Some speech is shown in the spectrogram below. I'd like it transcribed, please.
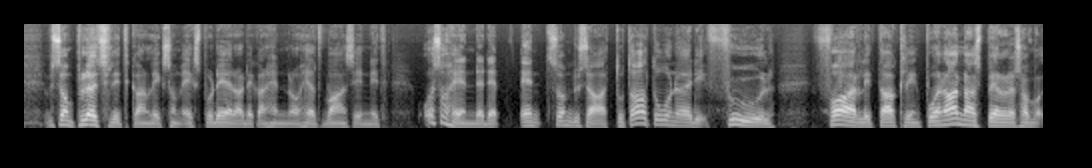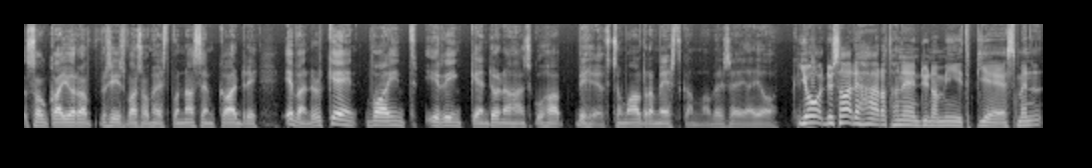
som plötsligt kan liksom explodera och det kan hända något helt vansinnigt. Och så hände det en, som du sa, totalt onödig, ful farlig tackling på en annan spelare som, som kan göra precis vad som helst på Nassim Kadri. Evander Kane var inte i rinken då när han skulle ha behövt som allra mest kan man väl säga. Ja. Jo, du sa det här att han är en dynamitpjäs, men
